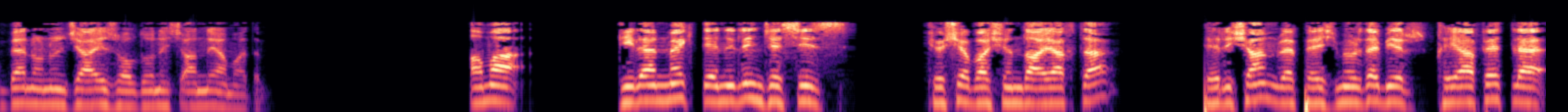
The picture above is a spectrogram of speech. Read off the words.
ben onun caiz olduğunu hiç anlayamadım. Ama dilenmek denilince siz köşe başında ayakta, perişan ve pejmürde bir kıyafetle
